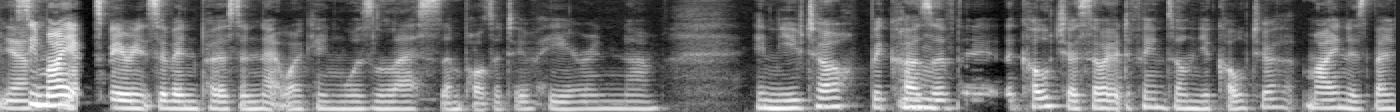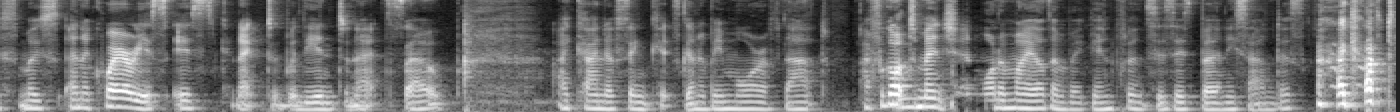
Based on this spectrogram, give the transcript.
Yeah. See, my experience of in-person networking was less than positive here in um, in Utah because mm. of the, the culture. So it depends on your culture. Mine is most most an Aquarius is connected with the internet, so I kind of think it's going to be more of that. I forgot mm. to mention one of my other big influences is Bernie Sanders. I got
